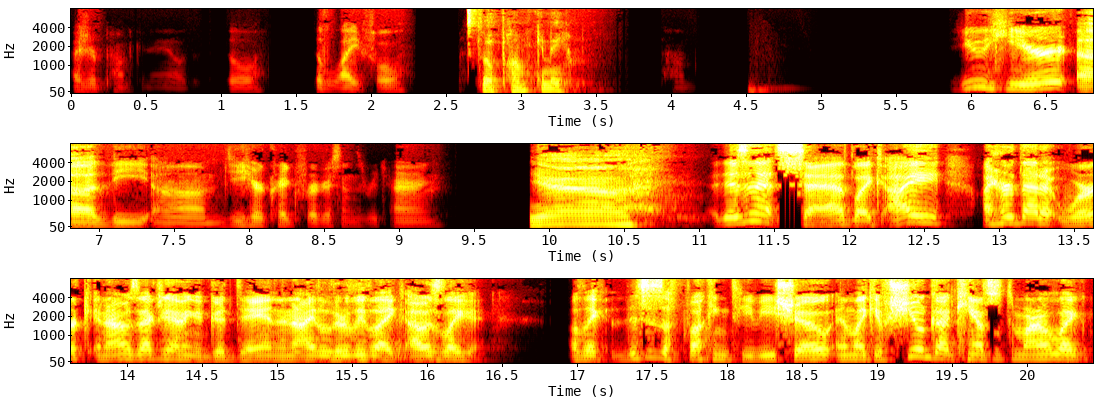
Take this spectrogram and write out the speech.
How's your pumpkin ale? Is Still delightful. Still pumpkiny. Do you hear uh, the? Um, do you hear Craig Ferguson's retiring? Yeah. Isn't that sad? Like I I heard that at work and I was actually having a good day and then I literally like I was like I was like this is a fucking TV show and like if Shield got canceled tomorrow like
